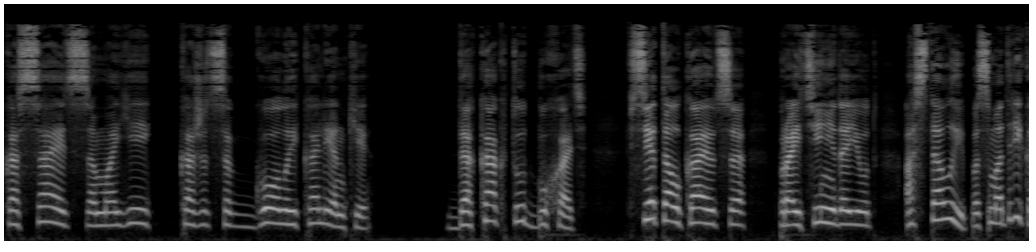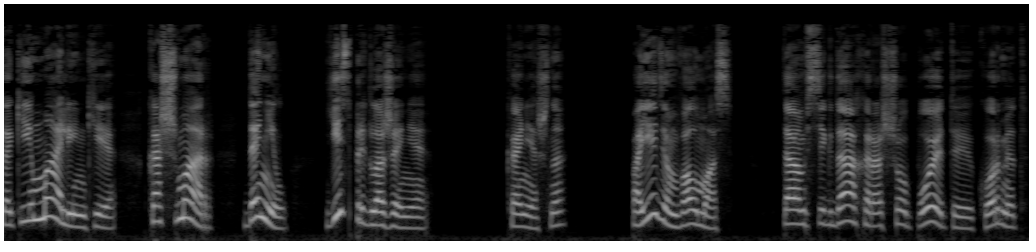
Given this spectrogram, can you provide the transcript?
Касается моей, кажется, голой коленки. Да как тут бухать? Все толкаются, пройти не дают. А столы, посмотри, какие маленькие. Кошмар. Данил, есть предложение? Конечно. Поедем в Алмаз. Там всегда хорошо поют и кормят.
